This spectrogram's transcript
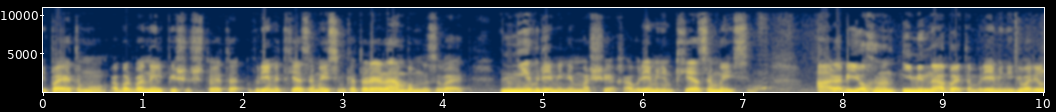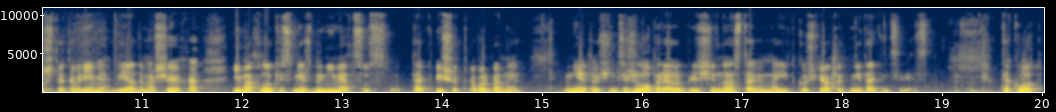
И поэтому Абарбанель пишет, что это время Тхиаза Мейсим, которое Рамбам называет не временем Машеха, а временем Тхиаза Мейсим. А Раби Йоханан именно об этом времени говорил, что это время Биада Машеха, и Махлокис между ними отсутствует. Так пишет Абарбанель. Мне это очень тяжело по ряду причин, но оставим мои кушьет, это не так интересно. Так вот,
